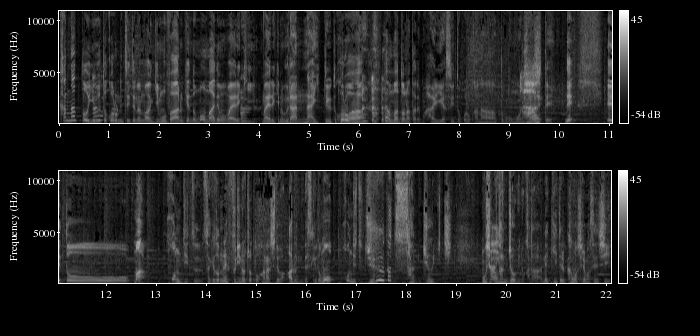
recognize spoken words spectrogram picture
かなというところについてのまあ疑問符はあるけどもまあでも前歴うん。前歴の占いっていうところは多分まあどなたでも入りやすいところかなとも思いまして、でえっ、とまあ本日先ほどのね振りのちょっとお話ではあるんですけども本日10月30日もしおはい。誕生日の方ね、聞いてるかもしれませんし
